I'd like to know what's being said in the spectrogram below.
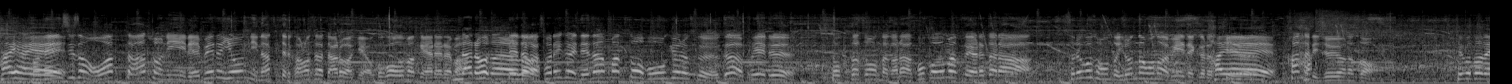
はいはいまあはい。電子ゾーン終わった後にレベル4になってる可能性だってあるわけよ。ここをうまくやれれば。なるほどなるほど。でだからそれぐらい出玉と防御力が増える特化ゾーンだからここをうまくやれたらそれこそ本当いろんなものが見えてくるってはいはいはい。いうかなり重要なゾーン。ということで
